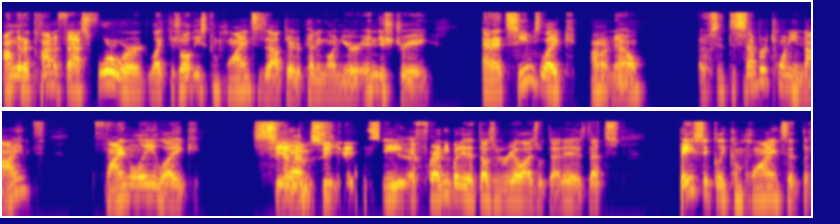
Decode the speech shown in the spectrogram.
I'm gonna kind of fast forward, like there's all these compliances out there depending on your industry, and it seems like I don't know, was it December 29th? Finally, like CMMC. CMMC yeah. For anybody that doesn't realize what that is, that's basically compliance that the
